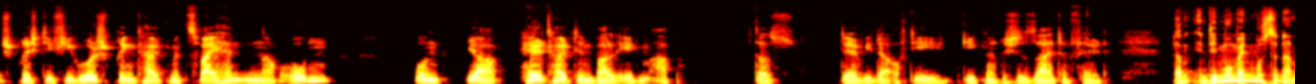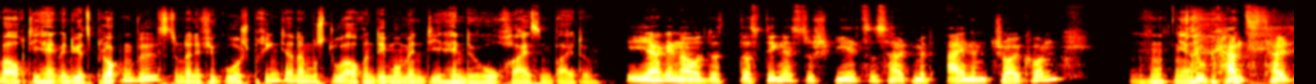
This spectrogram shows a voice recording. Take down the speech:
Sprich, die Figur springt halt mit zwei Händen nach oben und ja, hält halt den Ball eben ab, dass der wieder auf die gegnerische Seite fällt. In dem Moment musst du dann aber auch die Hände, wenn du jetzt blocken willst und deine Figur springt ja, dann musst du auch in dem Moment die Hände hochreißen, beide. Ja, genau. Das, das Ding ist, du spielst es halt mit einem Joy-Con. Mhm, ja. Du kannst halt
